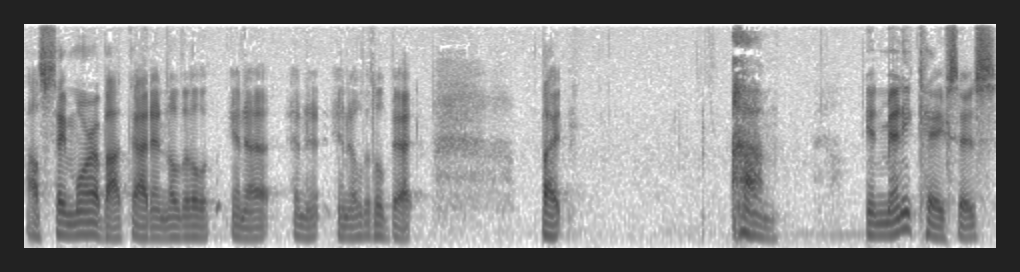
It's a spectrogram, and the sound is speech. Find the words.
I'll say more about that in a little in a in a, in a little bit. But in many cases,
